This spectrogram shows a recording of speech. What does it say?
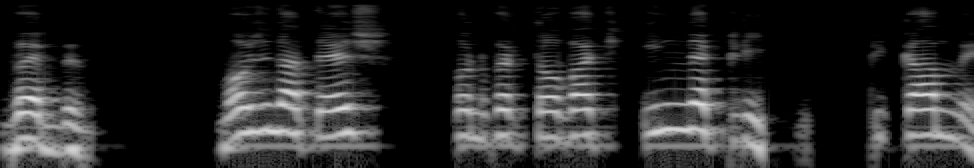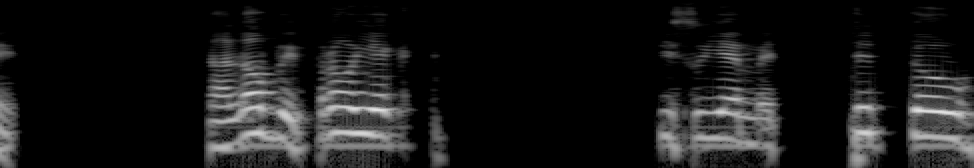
web. Można też konwertować inne pliki. Klikamy na nowy projekt, wpisujemy tytuł,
